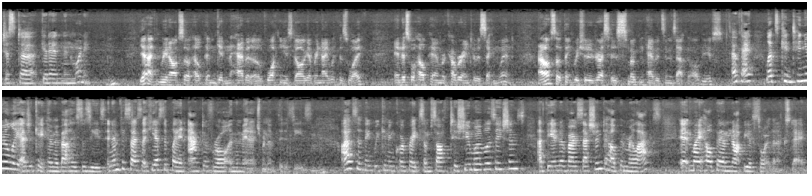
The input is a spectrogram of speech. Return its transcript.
just to get in in the morning. Mm-hmm. Yeah, I think we can also help him get in the habit of walking his dog every night with his wife, and this will help him recover into his second wind. I also think we should address his smoking habits and his alcohol abuse. Okay, let's continually educate him about his disease and emphasize that he has to play an active role in the management of the disease. Mm-hmm. I also think we can incorporate some soft tissue mobilizations at the end of our session to help him relax. It might help him not be as sore the next day.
